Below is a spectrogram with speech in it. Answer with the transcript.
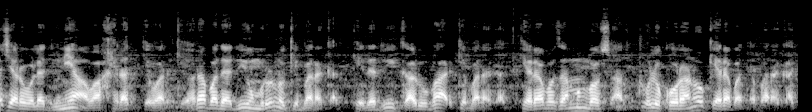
اجر ول دنیا او آخرت کې ورکړي ربه د دوی عمرونو کې برکت کې د دوی کاروبار کې برکت کې ربه زمونږ او سات ټولو کورنو کې ربه ته برکت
